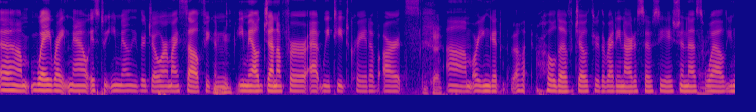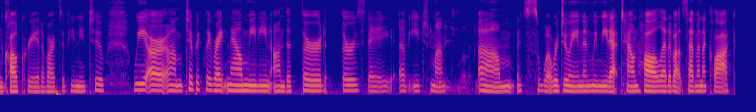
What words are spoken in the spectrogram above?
um, way right now is to email either Joe or myself. You can email Jennifer at We Teach Creative Arts. Okay. Um, or you can get a hold of Joe through the Reading Art Association as well. You can call Creative Arts if you need to. We are um, typically right now meeting on the third Thursday of each month. each month, Um, it's what we're doing, and we meet at Town Hall at about seven o'clock.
